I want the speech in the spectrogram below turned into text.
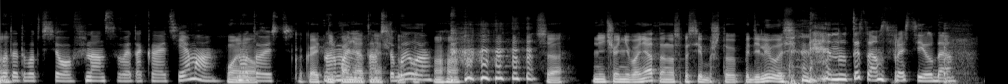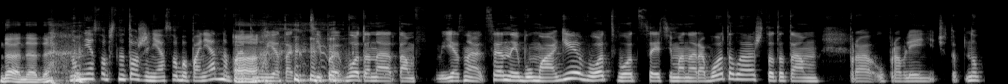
вот это вот все. Финансовая такая тема. Понял. Ну, то есть Какая-то нормально там все было. Ага. Все. Ничего не понятно, но спасибо, что поделилась. Ну, ты сам спросил, да. Да, да, да. Ну, мне, собственно, тоже не особо понятно, поэтому а. я так, типа, вот она там, я знаю, ценные бумаги, вот, вот с этим она работала, что-то там про управление, что-то, ну,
